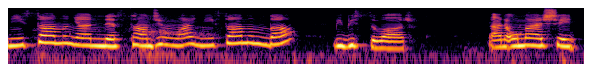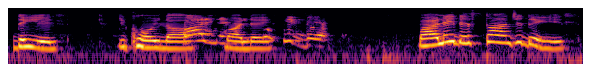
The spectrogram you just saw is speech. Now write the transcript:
Nisa'nın yani Destancım var. Nisa'nın da Bibisi var. Yani onlar şey değil. Rico'yla Barley. Barley destancı değil.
